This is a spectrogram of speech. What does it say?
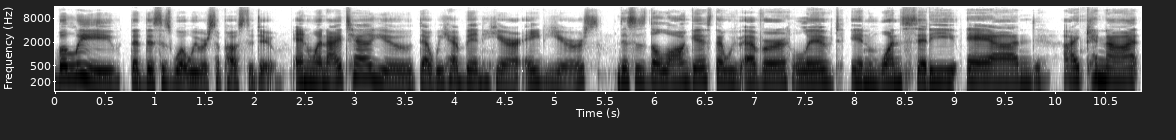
believe that this is what we were supposed to do. And when I tell you that we have been here eight years, this is the longest that we've ever lived in one city. And I cannot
